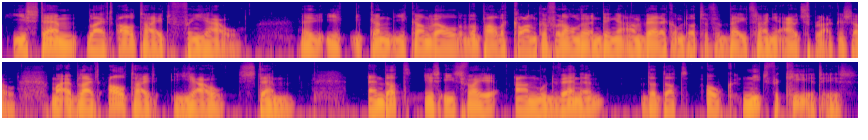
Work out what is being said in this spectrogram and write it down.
je stem blijft altijd van jou. Je, je, kan, je kan wel bepaalde klanken veranderen en dingen aan werken om dat te verbeteren aan je uitspraak en zo. Maar het blijft altijd jouw stem. En dat is iets waar je aan moet wennen, dat dat ook niet verkeerd is.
